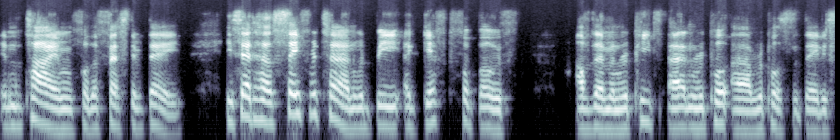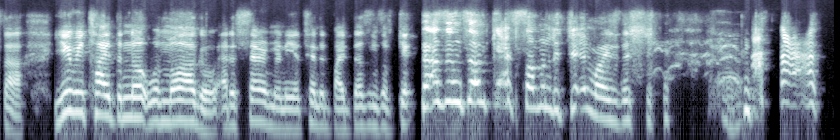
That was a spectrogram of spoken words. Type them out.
in time for the festive day. He said her safe return would be a gift for both of them and repeats and report uh, reports the Daily Star. Yuri tied the knot with Margot at a ceremony attended by dozens of guests. Dozens of guests. Someone legitimized this shit.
